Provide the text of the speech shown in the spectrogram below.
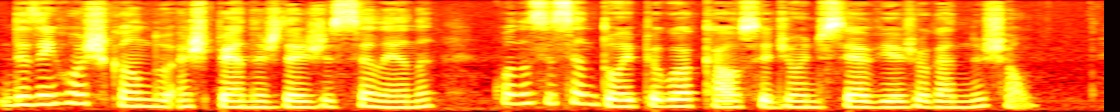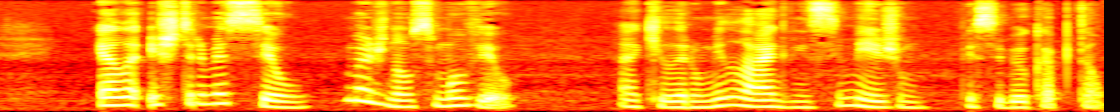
desenroscando as pernas das de Selena quando se sentou e pegou a calça de onde se havia jogado no chão. Ela estremeceu, mas não se moveu. Aquilo era um milagre em si mesmo, percebeu o capitão.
